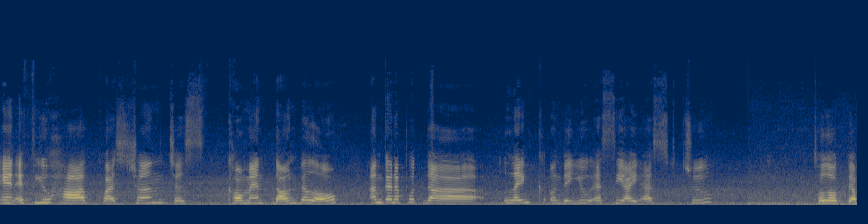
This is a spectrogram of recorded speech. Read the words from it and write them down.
And if you have questions just comment down below I'm gonna put the link on the USCIS too. To look the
